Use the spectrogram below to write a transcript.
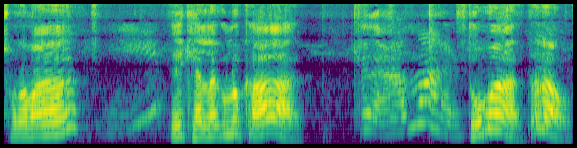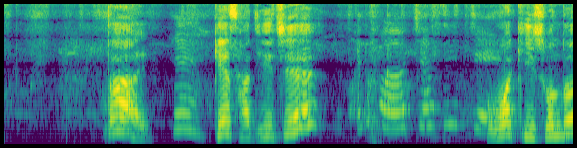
সোনামা এই খেলনাগুলো কার? তোমার দাঁড়াও। তাই? হ্যাঁ। কে সাজিয়েছে? পৌঁছেছে ওমা কি সুন্দর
